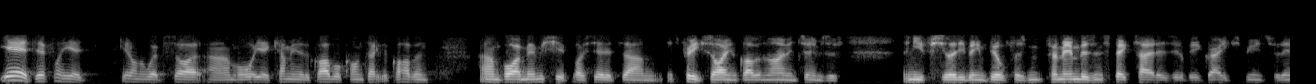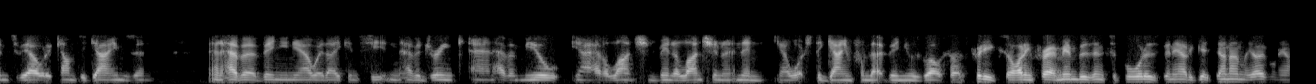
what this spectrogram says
Yeah, definitely. Yeah, get on the website um, or yeah, come into the club or contact the club and um, buy a membership. Like I said, it's um, it's pretty exciting the club at the moment in terms of the new facility being built for for members and spectators. It'll be a great experience for them to be able to come to games and and have a venue now where they can sit and have a drink and have a meal, you know, have a lunch and vent a luncheon and then you know watch the game from that venue as well. So it's pretty exciting for our members and supporters being able to get Dununley Oval now.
